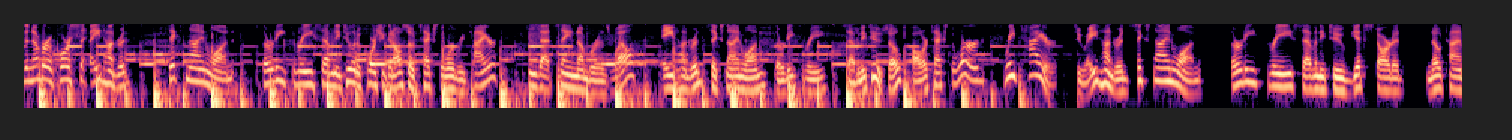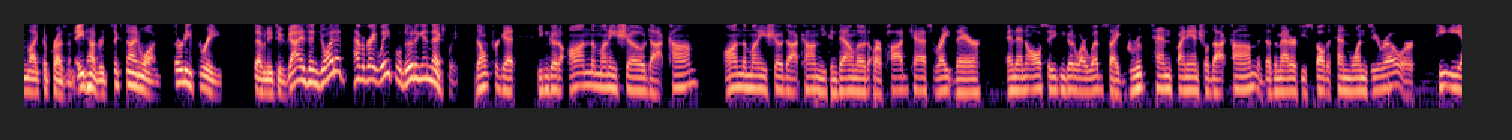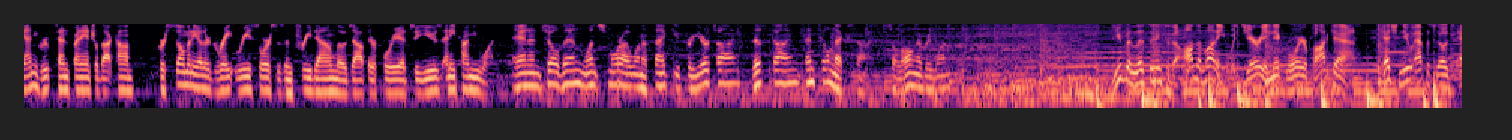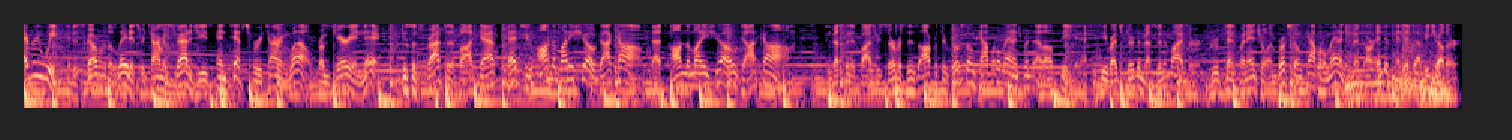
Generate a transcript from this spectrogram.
The number, of course, 800 691 3372. And of course, you can also text the word retire to that same number as well 800 691 3372. So call or text the word retire to 800 691 3372. Get started. No time like the present. 800 691 3372. Guys, enjoyed it. Have a great week. We'll do it again next week. Don't forget, you can go to onthemoneyshow.com. Onthemoneyshow.com. You can download our podcast right there. And then also you can go to our website, group10financial.com. It doesn't matter if you spell the 1010 or T-E-N, group10financial.com for so many other great resources and free downloads out there for you to use anytime you want. And until then, once more, I want to thank you for your time, this time, until next time. So long, everyone. You've been listening to the On the Money with Jerry and Nick Royer podcast. Catch new episodes every week to discover the latest retirement strategies and tips for retiring well from Jerry and Nick. To subscribe to the podcast, head to onthemoneyshow.com. That's onthemoneyshow.com. Investment advisory services offered through Brookstone Capital Management LLC, an SEC registered investment advisor. Group 10 Financial and Brookstone Capital Management are independent of each other.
